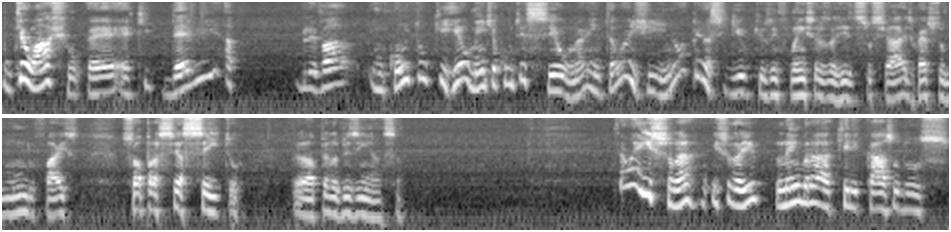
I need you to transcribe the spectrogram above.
o que eu acho é, é, que deve levar em conta o que realmente aconteceu, né? Então agir, não apenas seguir o que os influencers das redes sociais, o resto do mundo faz só para ser aceito pela, pela vizinhança. Então é isso, né? Isso daí lembra aquele caso dos,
